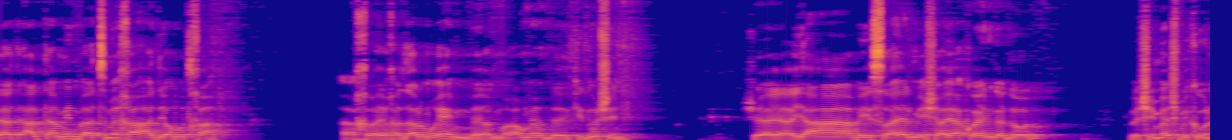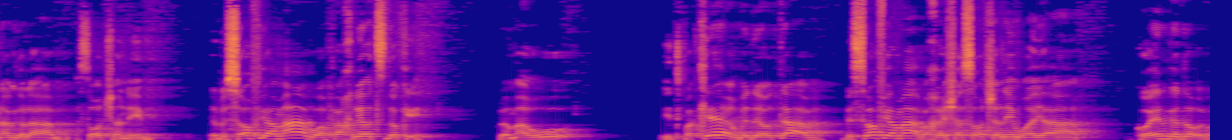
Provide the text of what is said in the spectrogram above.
אל תאמין בעצמך עד יום מותך. חז"ל אומרים, הגמרא אומרת בקידושין, שהיה בישראל מי שהיה כהן גדול ושימש בכהונה גדולה עשרות שנים, ובסוף ימיו הוא הפך להיות צדוקי. כלומר, הוא התפקר בדעותיו בסוף ימיו, אחרי שעשרות שנים הוא היה כהן גדול.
